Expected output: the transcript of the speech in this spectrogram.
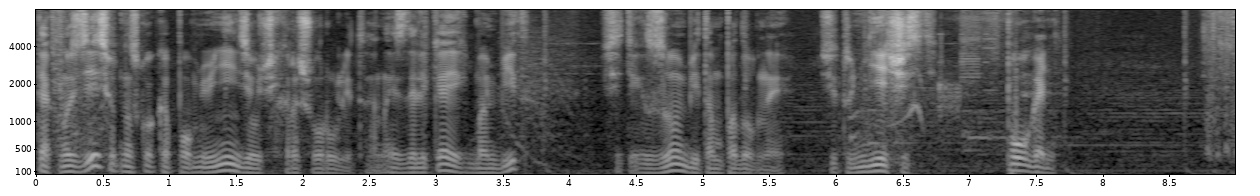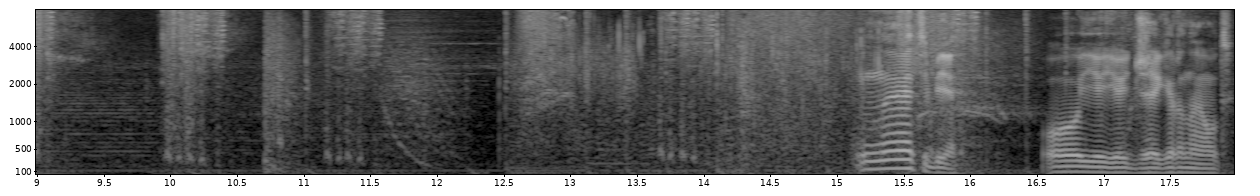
Так, ну здесь вот, насколько я помню, ниндзя очень хорошо рулит. Она издалека их бомбит. Все этих зомби и тому подобное. Всю эту нечисть Погонь На тебе. Ой-ой-ой, Джаггернаут.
